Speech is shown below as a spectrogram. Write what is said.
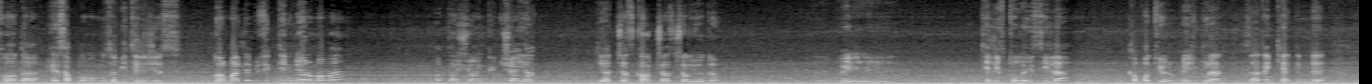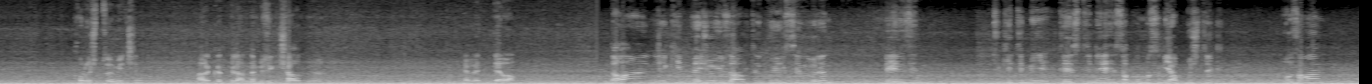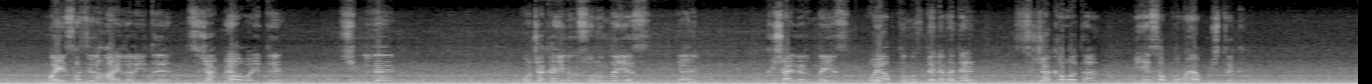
Sonra da hesaplamamızı bitireceğiz. Normalde müzik dinliyorum ama hatta şu an Gülşen yat, yatacağız kalkacağız çalıyordu. Ve e, telif dolayısıyla kapatıyorum mecburen. Zaten kendim de konuştuğum için arka planda müzik çalmıyor. Evet devam. Daha önceki Peugeot 106 Quicksilver'ın benzin tüketimi testini hesaplamasını yapmıştık. O zaman Mayıs-Haziran aylarıydı. Sıcak bir havaydı. Şimdi de Ocak ayının sonundayız. Yani kış aylarındayız. O yaptığımız denemede sıcak havada bir hesaplama yapmıştık.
